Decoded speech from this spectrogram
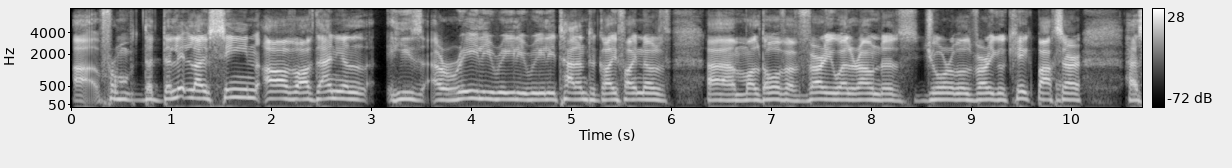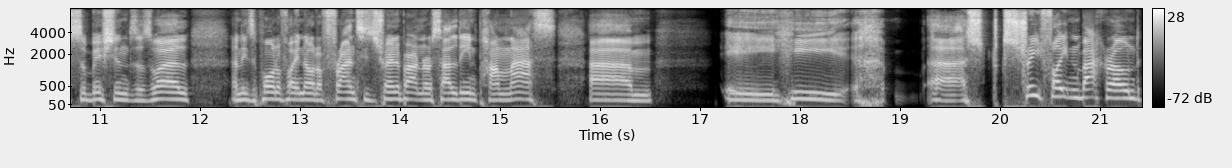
uh, from the, the little I've seen of, of Daniel, he's a really, really, really talented guy fighting out of um, Moldova. Very well rounded, durable, very good kickboxer, has submissions as well. And his opponent fighting out of France, his training partner, Salahdine Parnasse. Um, he, he uh, a street fighting background,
